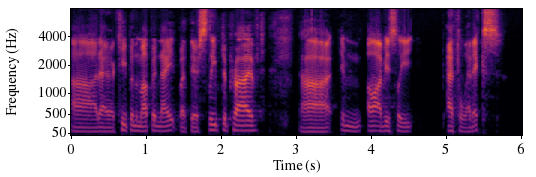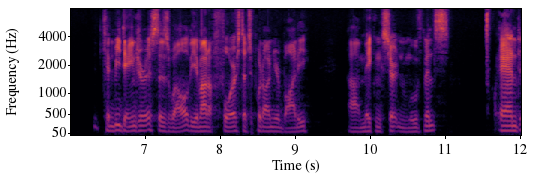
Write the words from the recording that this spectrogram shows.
uh, that are keeping them up at night, but they're sleep deprived. Uh, and obviously, athletics can be dangerous as well. The amount of force that's put on your body, uh, making certain movements, and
